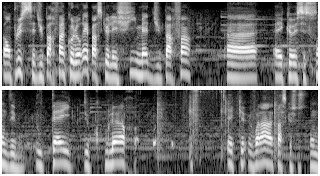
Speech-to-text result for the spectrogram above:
En plus, c'est du parfum coloré parce que les filles mettent du parfum euh, et que ce sont des bouteilles de couleur et que voilà parce que ce sont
